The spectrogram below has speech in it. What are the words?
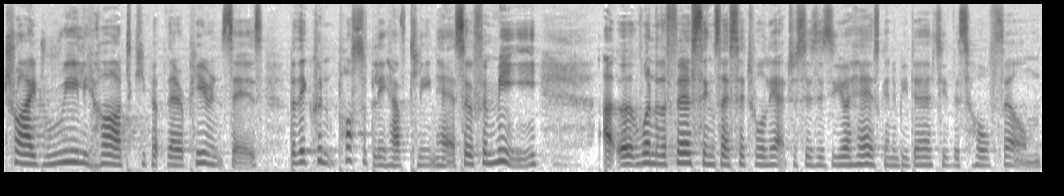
tried really hard to keep up their appearances, but they couldn't possibly have clean hair. So for me, uh, uh one of the first things I said to all the actresses is, "Your hair is going to be dirty this whole film."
